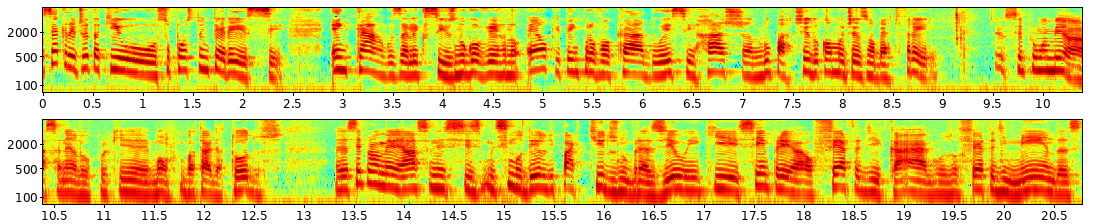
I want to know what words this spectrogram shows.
Você acredita que o suposto interesse em cargos, Alexis, no governo é o que tem provocado esse racha no partido, como diz Roberto Freire? É sempre uma ameaça, né, Lu? Porque, bom, boa tarde a todos. Mas é sempre uma ameaça nesse, nesse modelo de partidos no Brasil, em que sempre a oferta de cargos, oferta de emendas,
